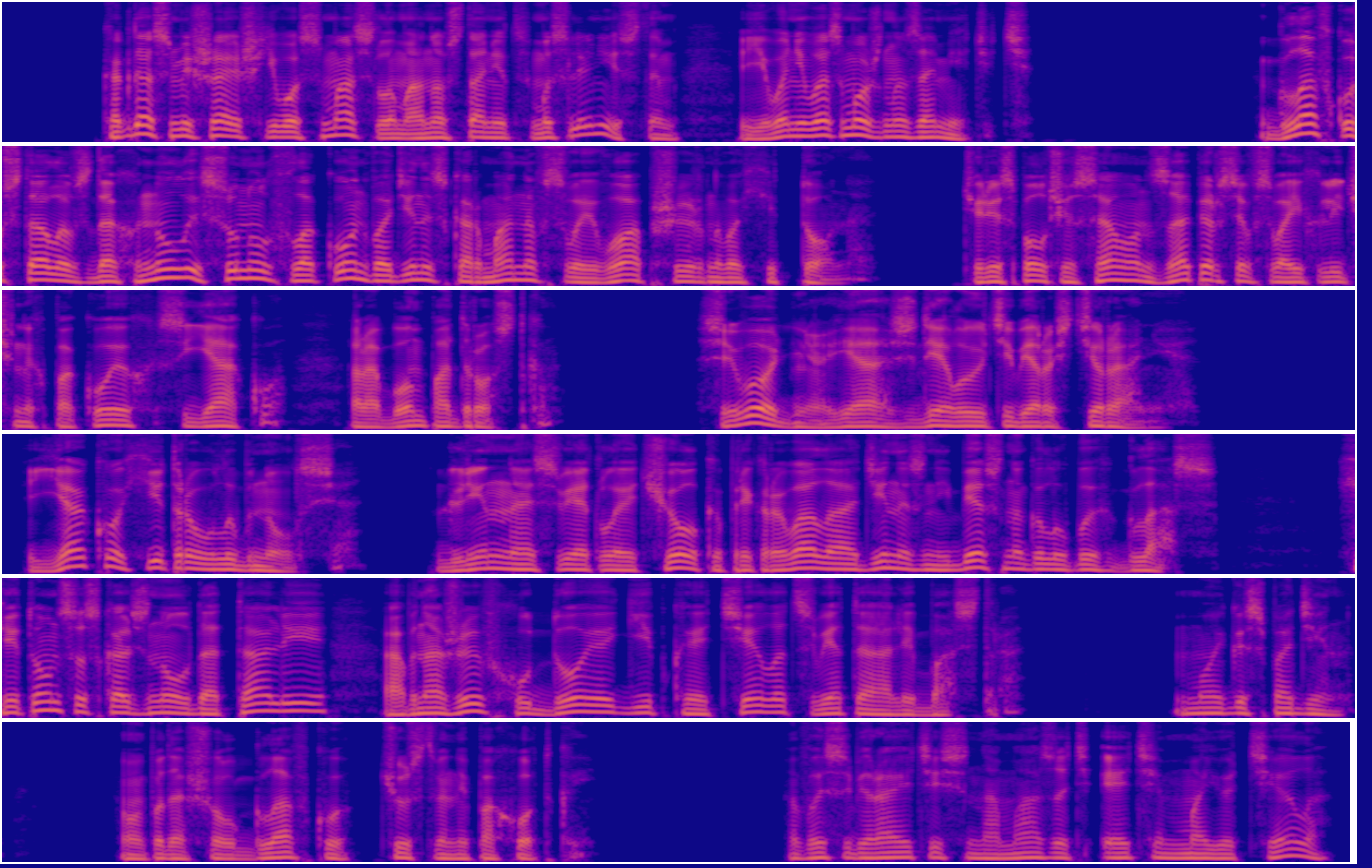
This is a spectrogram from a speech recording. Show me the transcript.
Когда смешаешь его с маслом, оно станет маслянистым, его невозможно заметить. Главк устало вздохнул и сунул флакон в один из карманов своего обширного хитона. Через полчаса он заперся в своих личных покоях с Яко, рабом-подростком. «Сегодня я сделаю тебе растирание». Яко хитро улыбнулся. Длинная светлая челка прикрывала один из небесно-голубых глаз. Хитон соскользнул до талии, обнажив худое гибкое тело цвета алебастра. «Мой господин», — он подошел к главку чувственной походкой. «Вы собираетесь намазать этим мое тело?»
